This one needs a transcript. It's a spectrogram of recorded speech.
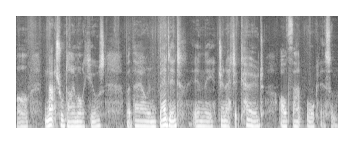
are natural dye molecules, but they are embedded in the genetic code of that organism.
